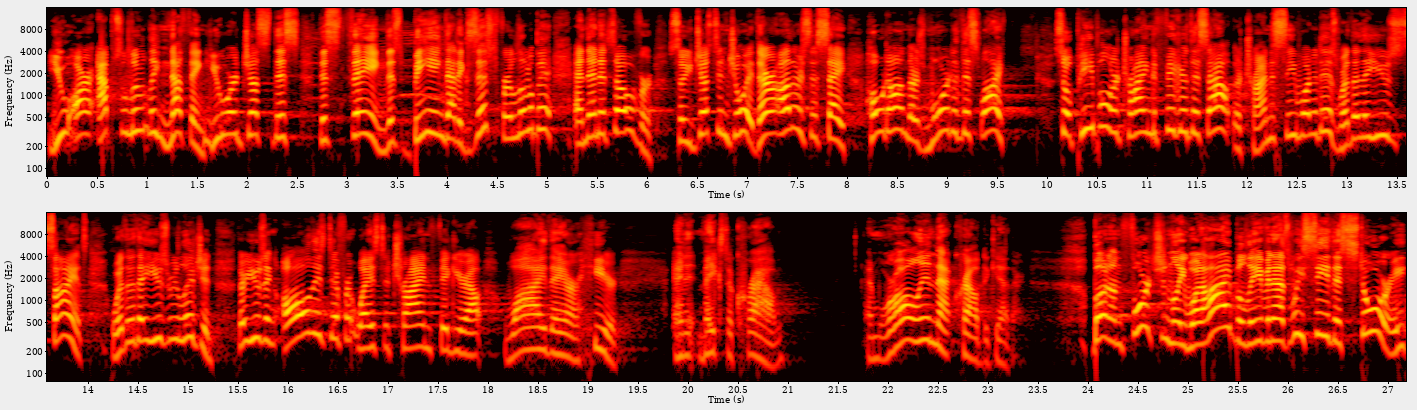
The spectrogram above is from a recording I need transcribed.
You are absolutely nothing. You are just this, this thing, this being that exists for a little bit, and then it's over. So you just enjoy it. There are others that say, hold on, there's more to this life. So people are trying to figure this out. They're trying to see what it is, whether they use science, whether they use religion. They're using all these different ways to try and figure out why they are here. And it makes a crowd. And we're all in that crowd together. But unfortunately, what I believe, and as we see this story,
